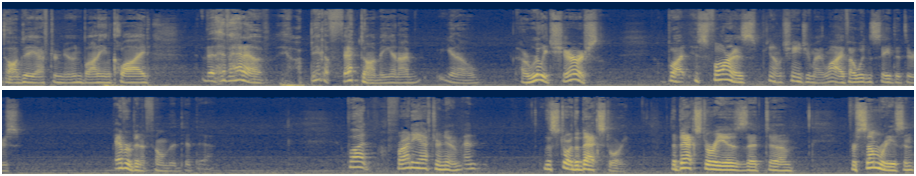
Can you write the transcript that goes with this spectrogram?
Dog Day Afternoon, Bonnie and Clyde that have had a, a big effect on me, and I'm, you know, I really cherish them. But as far as you know, changing my life, I wouldn't say that there's ever been a film that did that. But Friday afternoon, and the story, the backstory, the backstory is that um, for some reason,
